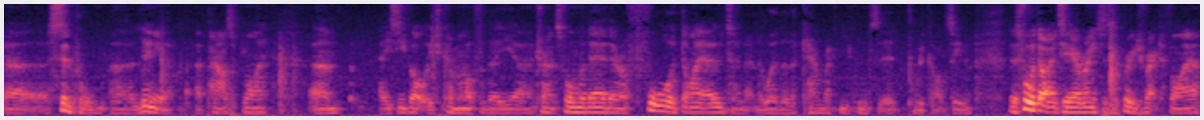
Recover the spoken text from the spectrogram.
uh, simple uh, linear power supply. Um, AC voltage coming off of the uh, transformer there. There are four diodes. I don't know whether the camera you can see, probably can't see them. There's four diodes here arranged as a bridge rectifier.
